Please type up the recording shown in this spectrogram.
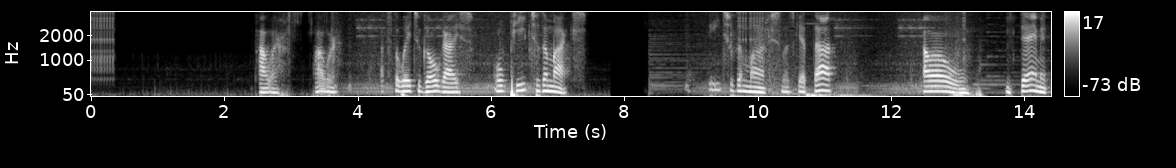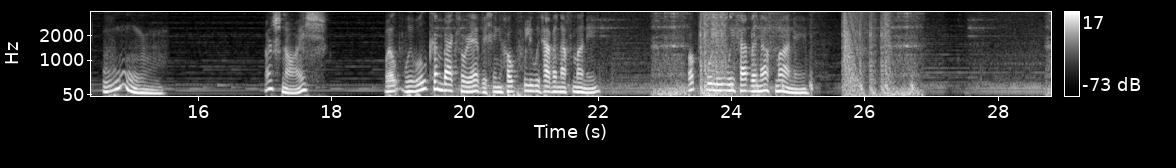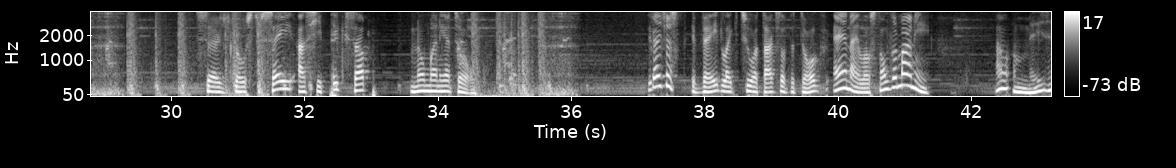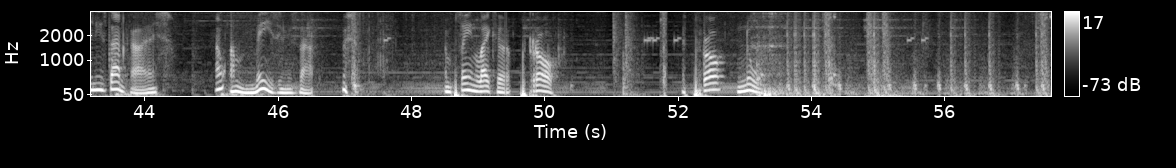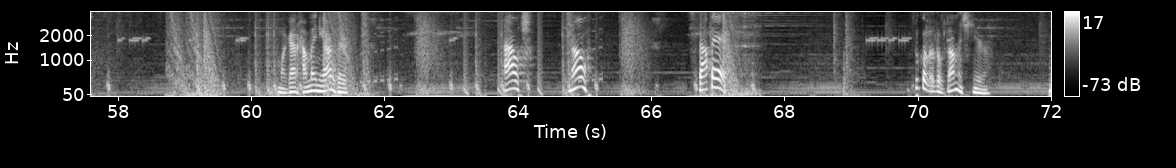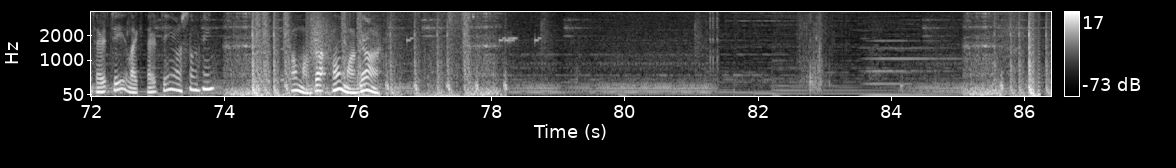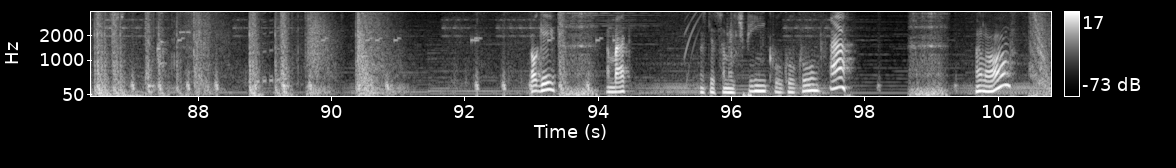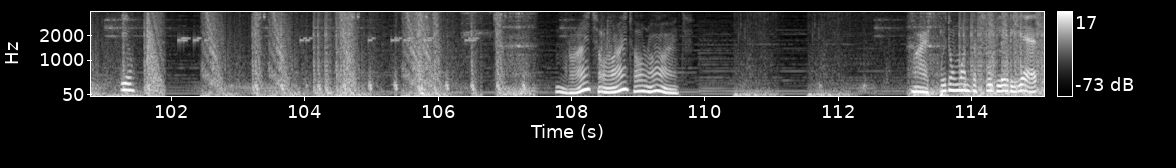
Power. Power. That's the way to go, guys. OP to the max. OP to the max. Let's get that. Oh. Damn it. Ooh. That's nice. Well, we will come back for everything. Hopefully we have enough money. Hopefully we have enough money. Serge goes to say as he picks up no money at all. Did I just evade like two attacks of the dog and I lost all the money? How amazing is that, guys? How amazing is that? I'm playing like a pro. A pro noob. Oh my god, how many are there? Ouch! No! Stop it! I took a lot of damage here. 30? Like 30 or something? Oh my god, oh my god. Doggy, come back. Let's get some HP. Cool, cool, cool. Ah! Hello? You. Alright, alright, alright. Alright, we don't want the food lady yet.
